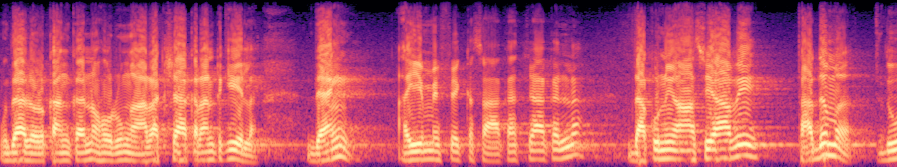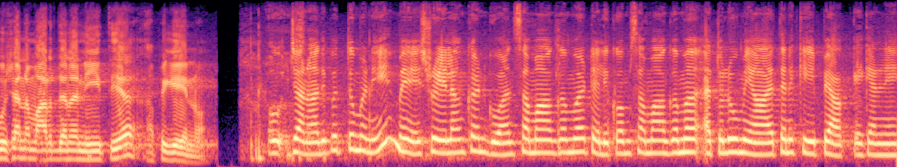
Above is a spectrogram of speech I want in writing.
මුදල් හොරකම් කරන හොරුන් ආරක්ෂා කරන්න කියලා. දැන් IMF එක්ක සාකච්ඡා කළා දකුණු ආසියාවේ තදම දූෂණ මර්ධන නීතිය අපි ගේනවා. ජනාධිපතිතුමනි මේ ශ්‍රී ලංකන් ගුවන් සමාගම ටෙලිකොම් සමාගම ඇතුළු මේ ආයතන කීපයක් ඒ කියන්නේ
